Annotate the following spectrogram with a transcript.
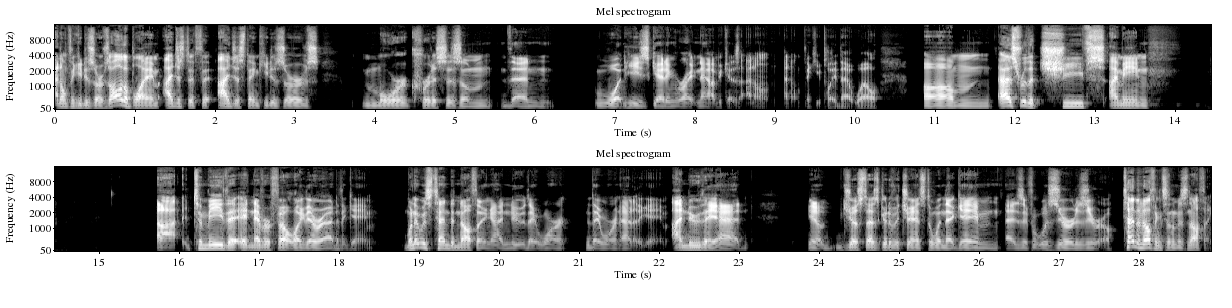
I don't think he deserves all the blame. I just th- I just think he deserves more criticism than what he's getting right now because I don't I don't think he played that well. Um as for the Chiefs, I mean uh to me that it never felt like they were out of the game. When it was 10 to nothing, I knew they weren't they weren't out of the game. I knew they had you know, just as good of a chance to win that game as if it was 0 to 0. 10 to nothing to them is nothing.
